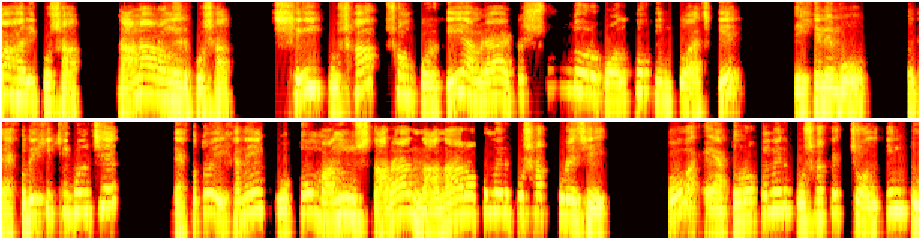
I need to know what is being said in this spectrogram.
বাহারি পোশাক, নানা রঙের পোশাক। সেই পোশাক সম্পর্কে আমরা একটা সুন্দর গল্প কিন্তু আজকে দেখে নেব। তো দেখো দেখি কি বলছে। দেখো তো, এখানে কত মানুষ, তারা নানা রকমের পোশাক পরেছে। তো এত রকমের পোশাকের চল কিন্তু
